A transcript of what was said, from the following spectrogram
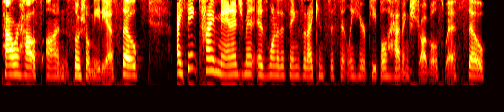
Powerhouse on social media. So. I think time management is one of the things that I consistently hear people having struggles with. So,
